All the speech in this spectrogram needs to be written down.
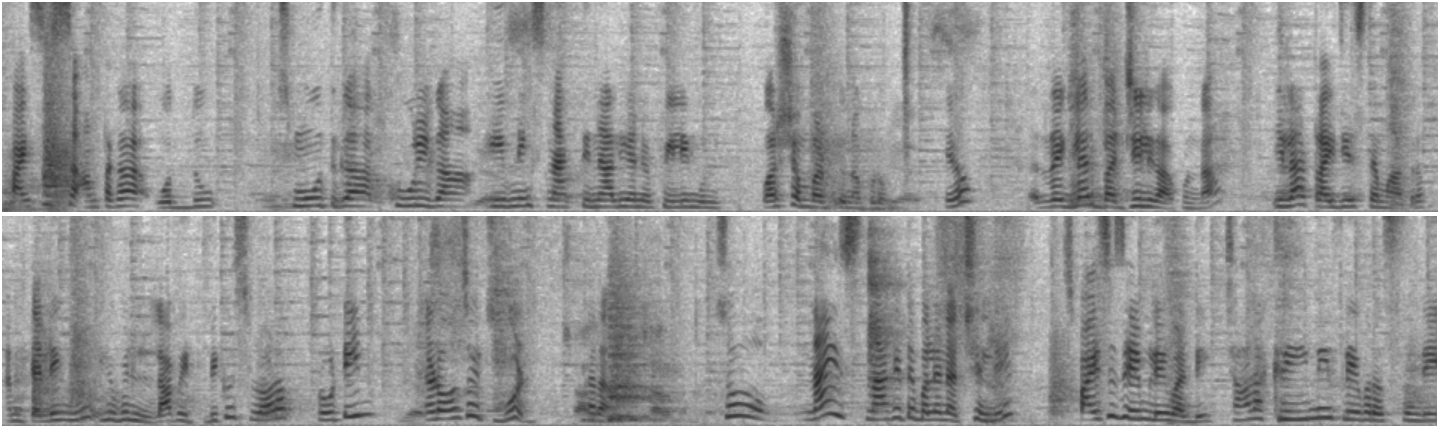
స్పైసెస్ అంతగా వద్దు. స్మూత్గా కూల్గా ఈవినింగ్ స్నాక్ తినాలి అనే ఫీలింగ్ ఉంది వర్షం పడుతున్నప్పుడు యూనో రెగ్యులర్ బజ్జీలు కాకుండా ఇలా ట్రై చేస్తే మాత్రం I'm telling you you will love it because lot of protein and also it's good కదా? సో నైస్ నాకైతే భలే నచ్చింది. స్పైసెస్ ఏం లేవండి. చాలా క్రీమీ ఫ్లేవర్ వస్తుంది.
